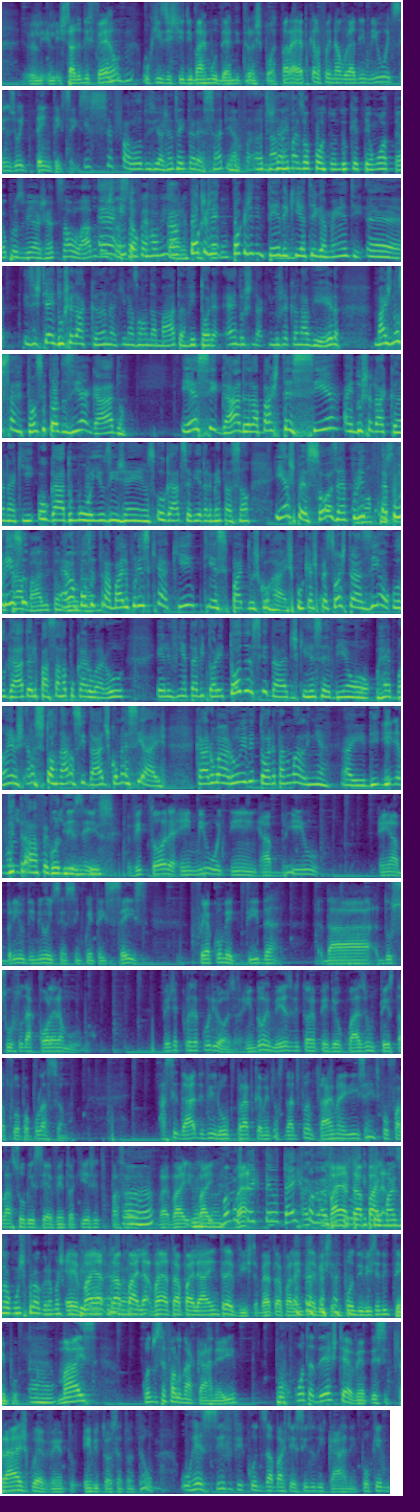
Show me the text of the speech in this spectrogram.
estrada de ferro, Uhum. o que existia de mais moderno de transporte para a época, ela foi inaugurada em 1886. Isso você falou dos viajantes é interessante, Rafa. Antes da Nada gente... mais oportuno do que ter um hotel para os viajantes ao lado da É, estação então, ferroviária. pouca, gente, toda- pouca gente entende que antigamente é, existia a indústria da cana aqui na Zona da Mata. Vitória é a indústria, da, indústria canavieira. Mas no sertão se produzia gado. E esse gado, ele abastecia a indústria da cana aqui. O gado moía os engenhos, o gado servia de alimentação. E as pessoas, é por, Era uma é força por de isso. trabalho também, era uma o força gado. de trabalho, por isso que aqui tinha esse pátio dos currais. Porque as pessoas traziam os gados, ele passava para o Caruaru, ele vinha até Vitória. E todas as cidades que recebiam rebanhos, elas se tornaram cidades comerciais. Caruaru e Vitória está numa linha aí de, de, de tráfego vou de- dizer, disso. Vitória, em, 18 em abril, em abril de 1856, foi acometida da, do surto da cólera morbo. Veja que coisa curiosa. Em dois meses, Vitória perdeu quase um terço da sua população. A cidade virou praticamente uma cidade fantasma e se a gente for falar sobre esse evento aqui, a gente passa... Aham. Vai, vai, vai, Vamos vai- ter que ter 10 A- a programas Vai atrapalhar- mais alguns programas é, vai atrapalhar, vai atrapalhar a entrevista, vai atrapalhar a entrevista do ponto de vista de tempo. Aham. Mas, quando você falou na carne aí, por conta deste evento, desse trágico evento em Vitória de Santo Antão, o Recife ficou desabastecido de carne, porque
